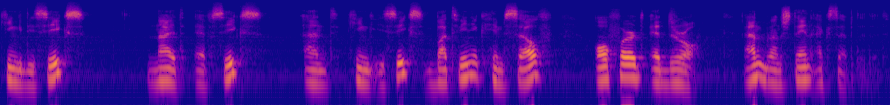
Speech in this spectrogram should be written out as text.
king d6, knight f6, and king e6, Botvinnik himself offered a draw, and Bronstein accepted it.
